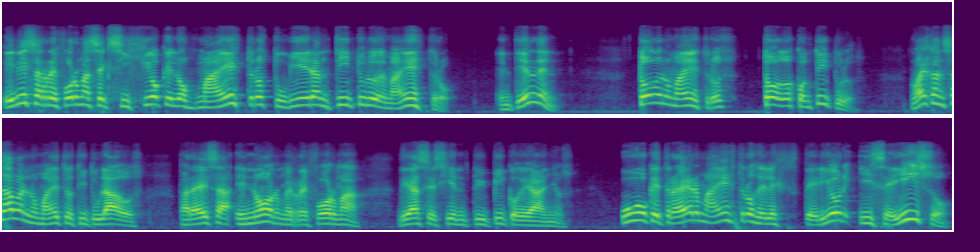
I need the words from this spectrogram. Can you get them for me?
en esa reforma se exigió que los maestros tuvieran título de maestro. ¿Entienden? Todos los maestros, todos con títulos. No alcanzaban los maestros titulados para esa enorme reforma de hace ciento y pico de años. Hubo que traer maestros del exterior y se hizo.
